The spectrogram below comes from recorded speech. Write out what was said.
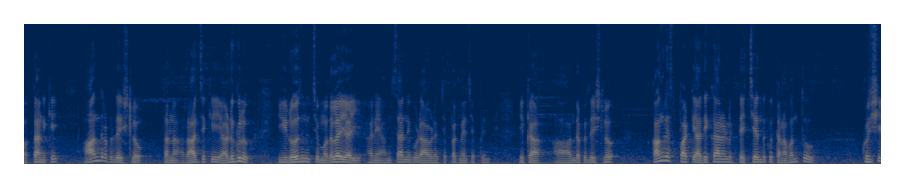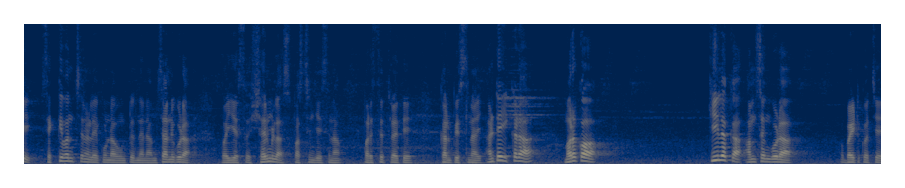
మొత్తానికి ఆంధ్రప్రదేశ్లో తన రాజకీయ అడుగులు ఈ రోజు నుంచి మొదలయ్యాయి అనే అంశాన్ని కూడా ఆవిడ చెప్పకనే చెప్పింది. ఇక ఆంధ్రప్రదేశ్లో కాంగ్రెస్ పార్టీ అధికారంలోకి తెచ్చేందుకు తన వంతు కృషి శక్తివంచన లేకుండా ఉంటుందనే అంశాన్ని కూడా వైఎస్ షర్మిల స్పష్టం చేసిన పరిస్థితులు అయితే కనిపిస్తున్నాయి. అంటే ఇక్కడ మరొక కీలక అంశం కూడా బయటకు వచ్చే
